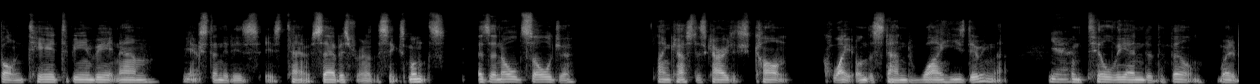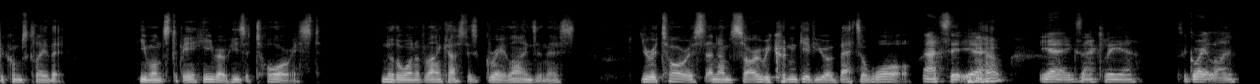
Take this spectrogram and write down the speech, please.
volunteered to be in Vietnam. Yeah. Extended his his term of service for another six months. As an old soldier, Lancaster's character just can't quite understand why he's doing that Yeah. until the end of the film when it becomes clear that he wants to be a hero. He's a tourist. Another one of Lancaster's great lines in this. You're a tourist, and I'm sorry we couldn't give you a better war. That's it. you Yeah. know? Yeah, exactly. Yeah, it's a great line.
